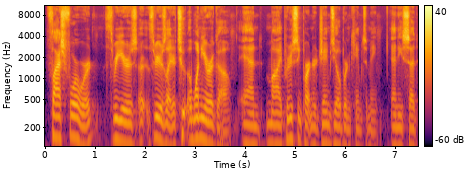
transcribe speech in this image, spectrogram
Flash forward three years, uh, three years later, two, uh, one year ago, and my producing partner James Yoburn came to me and he said,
